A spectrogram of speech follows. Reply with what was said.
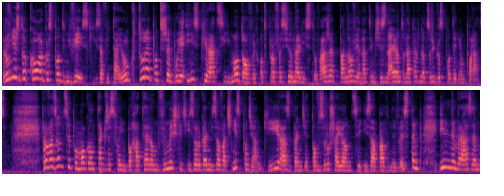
Również do koła gospodyń wiejskich zawitają, które potrzebuje inspiracji modowych od profesjonalistów, a że panowie na tym się znają, to na pewno coś gospodyniom poradzą. Prowadzący pomogą także swoim bohaterom wymyślić i zorganizować niespodzianki. Raz będzie to wzruszający i zabawny występ, innym razem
